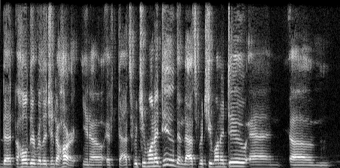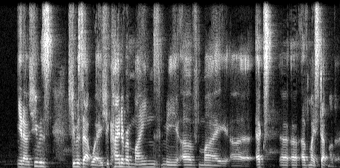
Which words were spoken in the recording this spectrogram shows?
that hold their religion to heart. You know, if that's what you want to do, then that's what you want to do. And um, you know, she was she was that way. She kind of reminds me of my uh, ex uh, uh of my stepmother,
